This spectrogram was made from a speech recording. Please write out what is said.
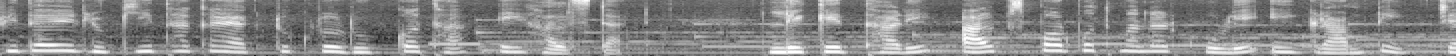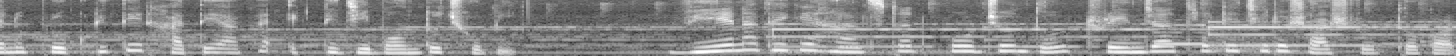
হৃদয়ে লুকিয়ে থাকা এক টুকরো রূপকথা এই হালস্টাট লেকের ধারে আল্পস পর্বতমালার কোলে এই গ্রামটি যেন প্রকৃতির হাতে আঁকা একটি জীবন্ত ছবি। ভিয়েনা থেকে হালস্টাড পর্যন্ত ট্রেন যাত্রাটি ছিল শ্বাসরুদ্ধকর।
